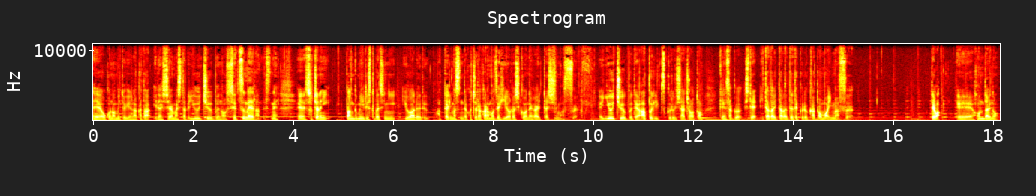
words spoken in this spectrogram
えー、お好みというような方いらっしゃいましたら YouTube の説明欄ですね、えー、そちらに番組リスト別に URL 貼ってありますのでこちらからもぜひよろしくお願いいたします YouTube でアプリ作る社長と検索していただいたら出てくるかと思いますでは、えー、本題の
